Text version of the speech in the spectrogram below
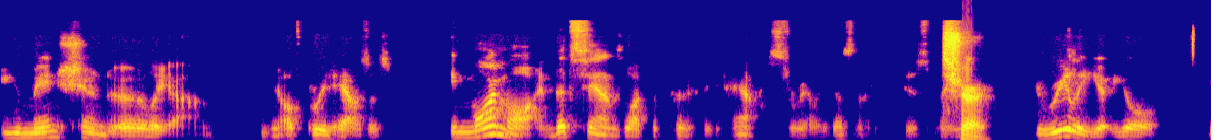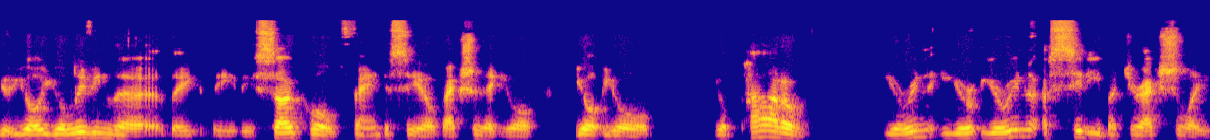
you mentioned earlier you know, of grid houses. In my mind, that sounds like the perfect house, really, doesn't it? Just sure. Really, you're you're you're, you're living the, the, the, the so-called fantasy of actually that you're you're you're you're part of you're in you're you're in a city, but you're actually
